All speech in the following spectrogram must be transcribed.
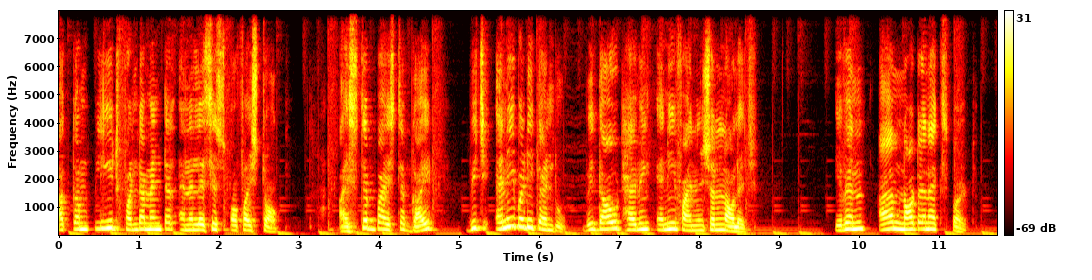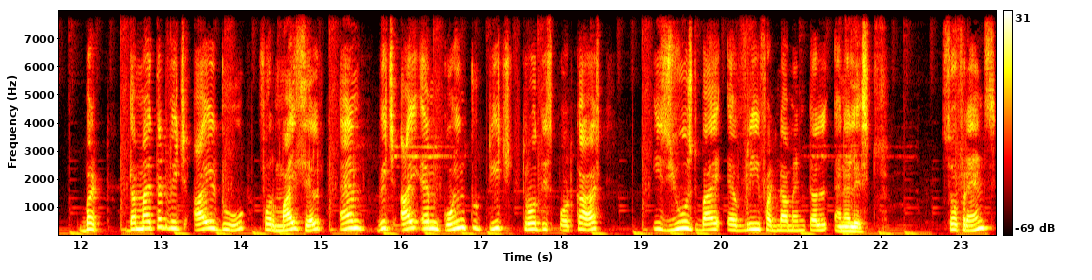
a complete fundamental analysis of a stock, a step by step guide which anybody can do without having any financial knowledge. Even I am not an expert, but the method which I do for myself and which I am going to teach through this podcast is used by every fundamental analyst. So, friends,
